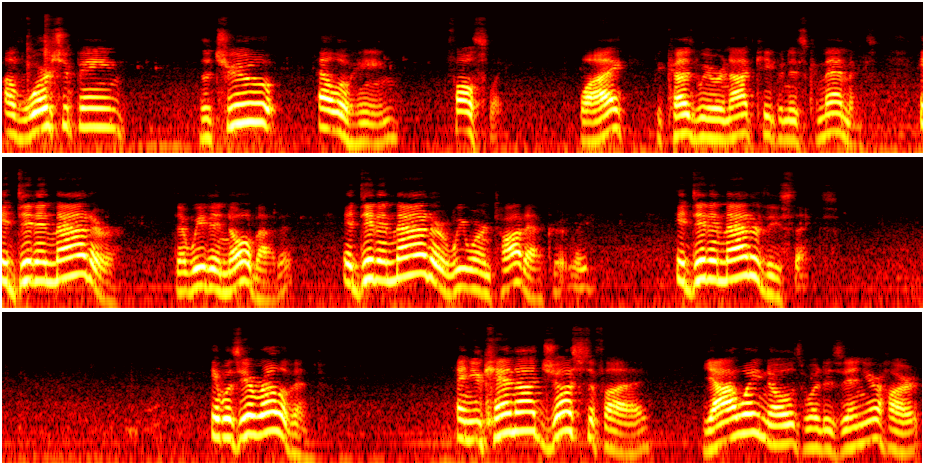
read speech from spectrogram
of worshiping the true Elohim falsely. Why? Because we were not keeping his commandments. It didn't matter that we didn't know about it. It didn't matter we weren't taught accurately. It didn't matter these things. It was irrelevant. And you cannot justify Yahweh knows what is in your heart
